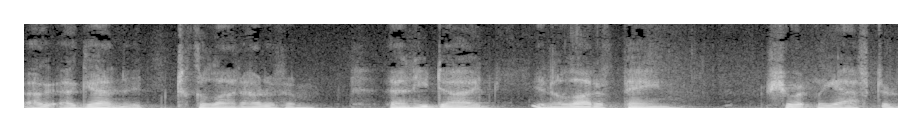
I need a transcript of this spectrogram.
again, it took a lot out of him. And he died in a lot of pain shortly after.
